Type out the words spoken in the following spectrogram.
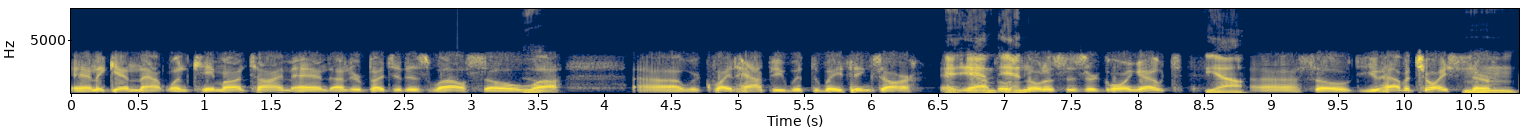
And again, that one came on time and under budget as well. So uh, uh, we're quite happy with the way things are. And, And- yeah, and- those and- notices are going out. Yeah. Uh, so you have a choice, sir. Mhm.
